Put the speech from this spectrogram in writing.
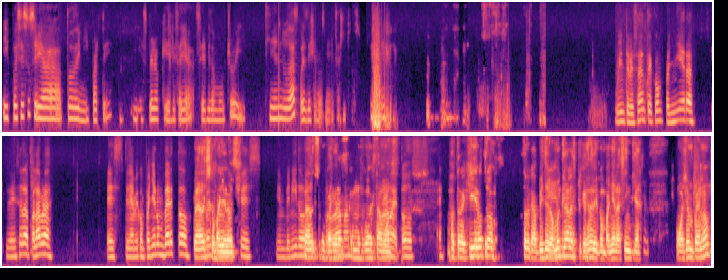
Y pues eso sería todo de mi parte y espero que les haya servido mucho y tienen dudas, pues déjenos mensajitos. Muy interesante, compañera. Le deseo la palabra este, a mi compañero Humberto. Buenas noches, compañeros. Buenas noches. Bienvenidos Buenas noches, compañeros. ¿Cómo estamos? de todos. Otro aquí, en otro, otro capítulo. Muy clara la explicación de mi compañera Cintia. Como siempre, ¿no?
